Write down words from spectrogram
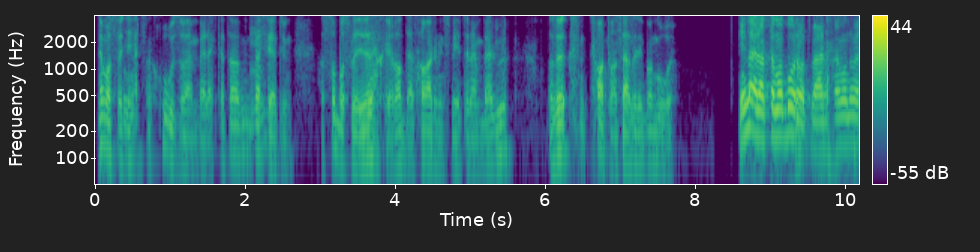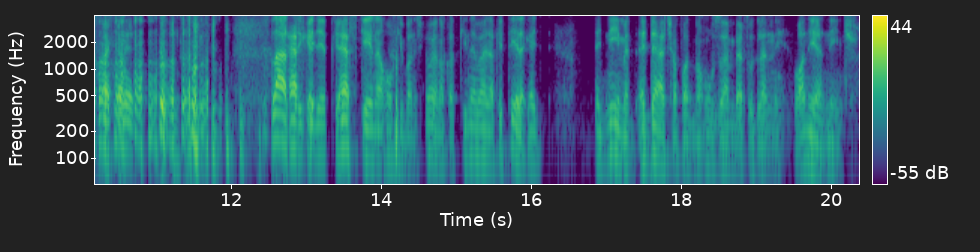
Nem az, hogy játszanak húzó emberek. Tehát amit mm. beszéltünk, a Szoboszlai rakja a labdát 30 méteren belül, az 60%-ban gól. Én leraktam a borotvát, mert mondom, ezt meg kell nézni. Látték ezt, egyébként. Ezt kéne a hokiban is olyanokat kinevelni, aki tényleg egy, egy német, egy Dell csapatban húzó ember tud lenni. Van ilyen? Nincs.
